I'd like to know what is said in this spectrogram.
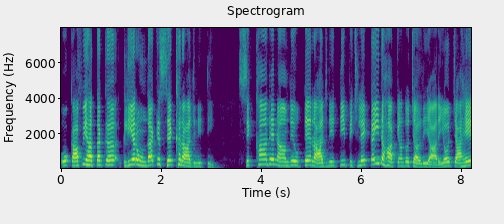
ਉਹ ਕਾਫੀ ਹੱਦ ਤੱਕ ਕਲੀਅਰ ਹੁੰਦਾ ਕਿ ਸਿੱਖ ਰਾਜਨੀਤੀ ਸਿੱਖਾਂ ਦੇ ਨਾਮ ਦੇ ਉੱਤੇ ਰਾਜਨੀਤੀ ਪਿਛਲੇ ਕਈ ਦਹਾਕਿਆਂ ਤੋਂ ਚੱਲਦੀ ਆ ਰਹੀ ਹੈ ਉਹ ਚਾਹੇ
